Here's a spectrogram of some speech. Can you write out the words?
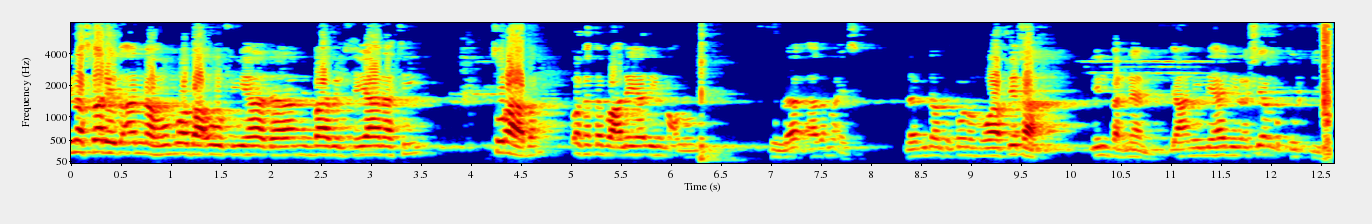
لنفترض أنهم وضعوا في هذا من باب الخيانة ترابا وكتبوا عليه هذه المعلومة كلها هذا ما يصح لابد ان تكون موافقه للبرنامج يعني لهذه الاشياء المكتوب فيها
